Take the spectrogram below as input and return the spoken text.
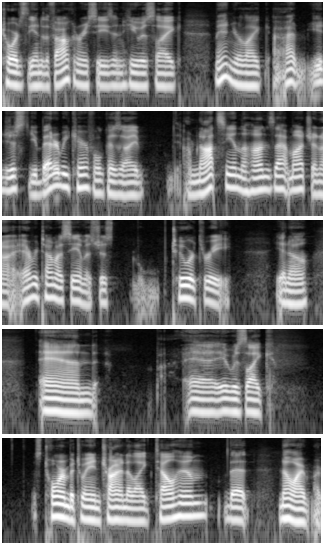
towards the end of the falconry season. He was like, "Man, you're like, I, you just you better be careful because I." I'm not seeing the Huns that much, and I every time I see them, it's just two or three, you know, and uh, it was like I was torn between trying to like tell him that no, I, I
